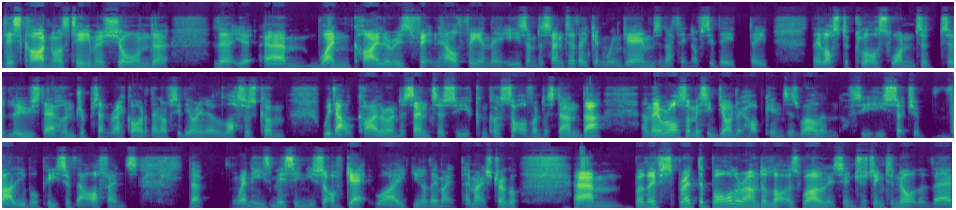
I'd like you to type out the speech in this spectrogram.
this Cardinals team has shown that that um, when Kyler is fit and healthy and they, he's under center, they can win games. And I think obviously they they they lost a close one to, to lose their hundred percent record. And then obviously the only losses come without Kyler under center, so you can sort of understand that. And they were also missing DeAndre Hopkins as well, and obviously he's such a valuable piece of that offense that when he's missing, you sort of get why you know they might they might struggle. Um, but they've spread the ball around a lot as well, and it's interesting to note that their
